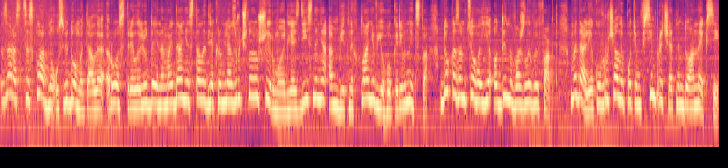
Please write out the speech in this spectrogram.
Зараз це складно усвідомити, але розстріли людей на майдані стали для Кремля зручною ширмою для здійснення амбітних планів його керівництва. Доказом цього є один важливий факт: медаль, яку вручали потім всім причетним до анексії.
